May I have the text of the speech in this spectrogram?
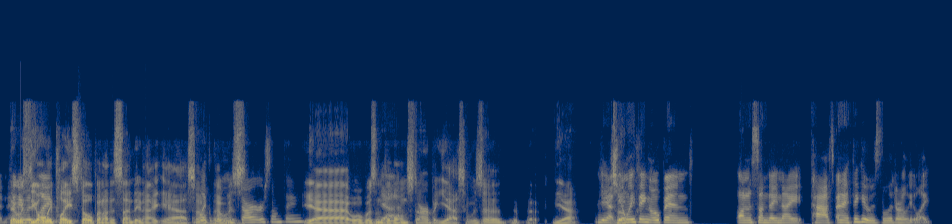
and it was the only like, place open on a Sunday night. Yeah, so like that Lone was Star or something. yeah. Well, it wasn't Yeah. the Lone Star, but yes, it was a uh, yeah. Yeah, So- the only thing opened on a Sunday night past, and I think it was literally like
